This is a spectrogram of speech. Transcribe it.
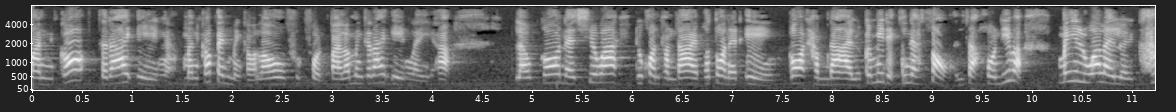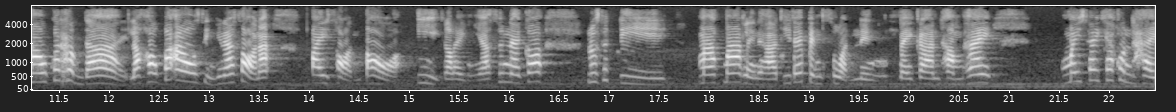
มันก็จะได้เองอะ่ะ มันก็เป็นเหมือนกับเราฝึกฝนไปแล้วมันก็ได้เองอะไรอย่างเลยค่ะ แล้วก็แนทเชื่อว่าทุกคนทำได้ เพราะตัวแนทเองก็ทำได้ แล้วก็มีเด็กที่แนทสอนจากคนที่แบบไม่รู้อะไรเลยเขาก็ทำได้ แล้วเขาก็เอาสิ่งที่แนทสอนอะไปสอนต่ออีกอะไรอย่างเงี้ย ซึ่งแนทก็รู้สึกดีมากๆเลยนะคะ ที่ได้เป็นส่วนหนึ่งในการทำให้ไม่ใช่แค่คนไทย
